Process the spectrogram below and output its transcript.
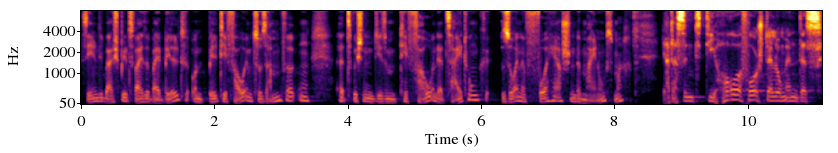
sehen Sie beispielsweise bei Bild und Bild TV im Zusammenwirken äh, zwischen diesem TV und der Zeitung so eine vorherrschende Meinungsmacht? Ja, das sind die Horrorvorstellungen des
